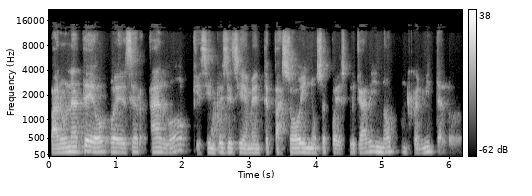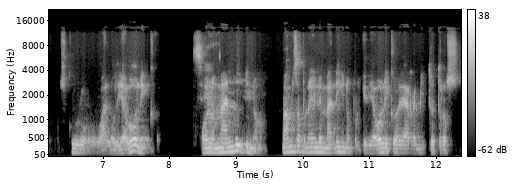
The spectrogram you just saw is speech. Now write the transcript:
Para un ateo puede ser algo que simple y sencillamente pasó y no se puede explicar y no remita a lo oscuro o a lo diabólico o lo maligno. Vamos a ponerle maligno porque diabólico ya remite a otros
